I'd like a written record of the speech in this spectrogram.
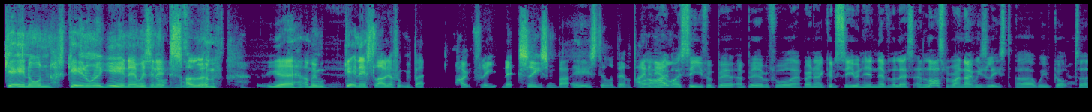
getting on, it's getting on a year now, isn't it? So, um, yeah, I mean, we're getting there slowly. I think we're back. hopefully next season. But it is still a bit of a pain Well, in I the hope I see you for beer, a beer before that. But anyway, good to see you in here, nevertheless. And last but by no means least, uh, we've got uh,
